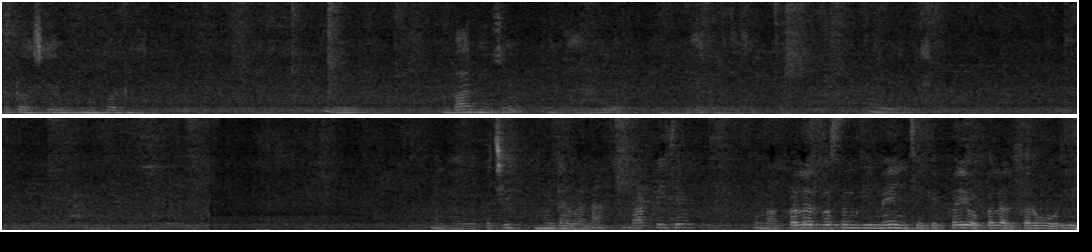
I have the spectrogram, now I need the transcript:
ફોટો છે ફોટો બહારનું છે આવી રીતે. અને હવે પછી મઢાવાના. બાકી છે, એમાં કલર પસંદગી મેઇન છે કે કયો કલર કરવો એ.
